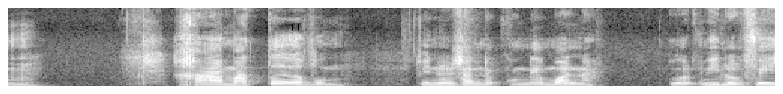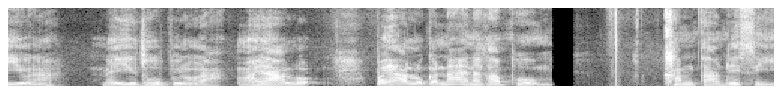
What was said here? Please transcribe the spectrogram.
อคายมาสเตอร์ครับผมเป็นเวอร์ชันแบบของไดมอนด์นะโหลดมีโหลดฟรีอยู่นะ ใน YouTube ไปโหลดอะไปหาโหลดไปหาโหลดกันได้นะครับผมคำถามที่สี่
